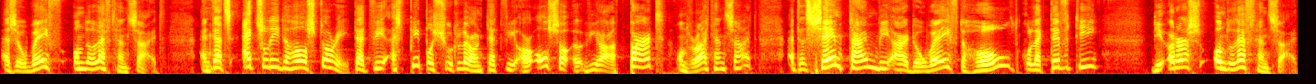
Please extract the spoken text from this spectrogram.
as a wave on the left hand side. And that's actually the whole story that we as people should learn that we are also uh, we are a part on the right hand side. At the same time we are the wave the whole the collectivity the others on the left hand side.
